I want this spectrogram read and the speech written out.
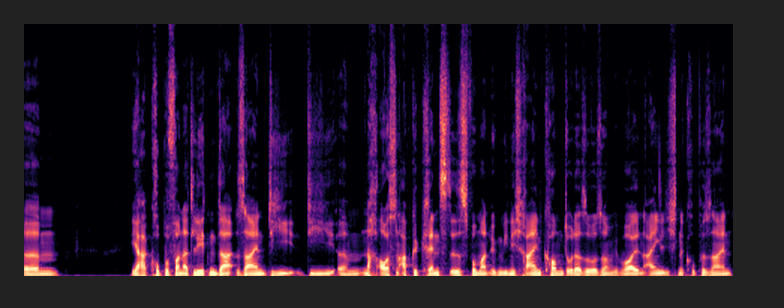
ähm, ja, Gruppe von Athleten da sein, die, die ähm, nach außen abgegrenzt ist, wo man irgendwie nicht reinkommt oder so, sondern wir wollen eigentlich eine Gruppe sein,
